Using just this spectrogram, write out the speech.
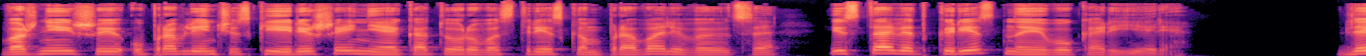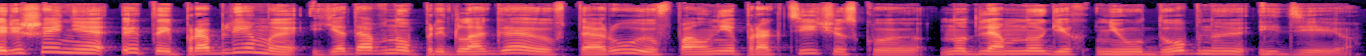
важнейшие управленческие решения которого с треском проваливаются и ставят крест на его карьере. Для решения этой проблемы я давно предлагаю вторую, вполне практическую, но для многих неудобную идею.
